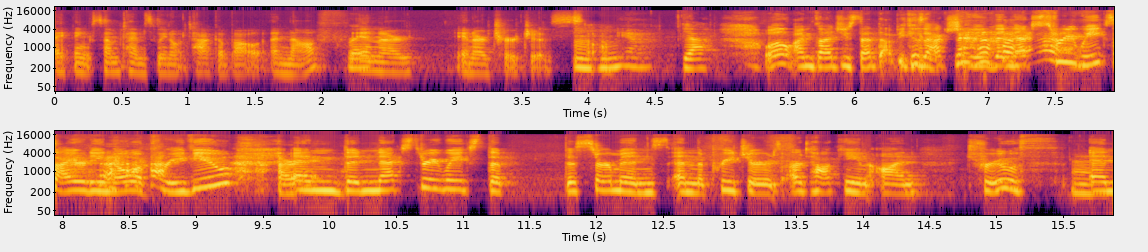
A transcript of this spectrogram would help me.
I think sometimes we don't talk about enough Right. in our in our churches. So. Yeah. Yeah. Well, I'm glad you said that because actually the next three weeks I already know a preview. All right. And the next three weeks the the sermons and the preachers are talking on truth Mm-hmm. and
